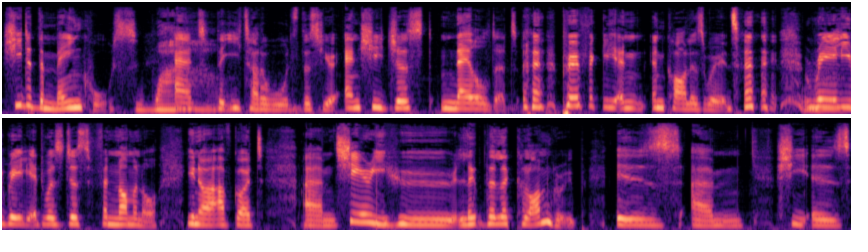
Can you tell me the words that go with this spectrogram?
She did the main course Wow. at the Eat Out Awards this year, and she just nailed it perfectly. In in Carla's words, really, really, it was just phenomenal. You know, I've got um, Sherry, who the Le Colombe group is. Um, she is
